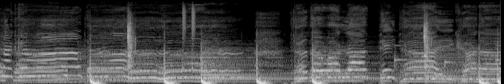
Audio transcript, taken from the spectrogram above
なかった。ただ笑っていたいから。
